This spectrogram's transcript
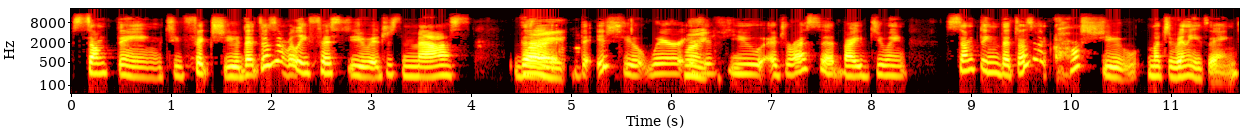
something to fix you that doesn't really fix you it just masks the right. the issue where right. if you address it by doing something that doesn't cost you much of anything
